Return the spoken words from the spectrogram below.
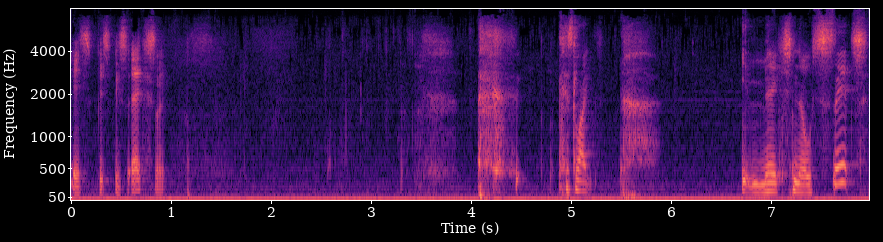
is is, it's excellent. Cause like it makes no sense.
